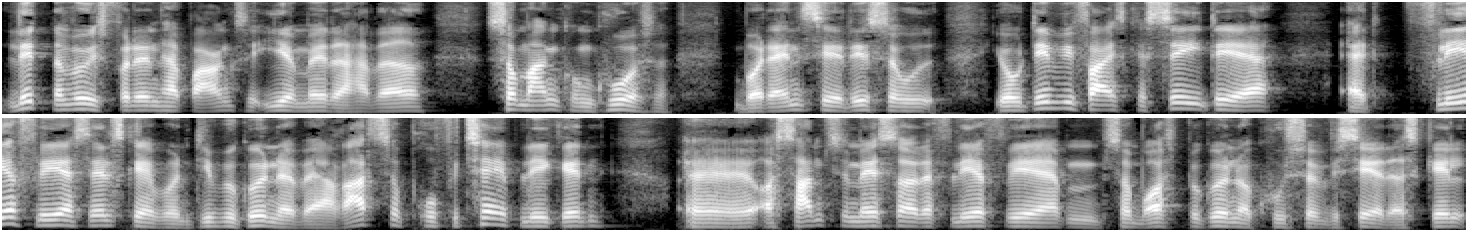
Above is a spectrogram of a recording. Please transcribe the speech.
lidt nervøse for den her branche, i og med, at der har været så mange konkurser. Hvordan ser det så ud? Jo, det vi faktisk kan se, det er, at flere og flere af selskaberne, de begynder at være ret så profitable igen, øh, og samtidig med, så er der flere og flere af dem, som også begynder at kunne servicere deres gæld,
